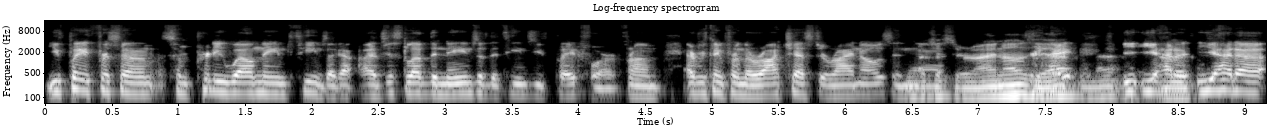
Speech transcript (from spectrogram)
you've played for some some pretty well named teams. Like I, I, just love the names of the teams you've played for, from everything from the Rochester Rhinos and uh, Rochester uh, Rhinos. Yeah, right? yeah. You, you, had a you had a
